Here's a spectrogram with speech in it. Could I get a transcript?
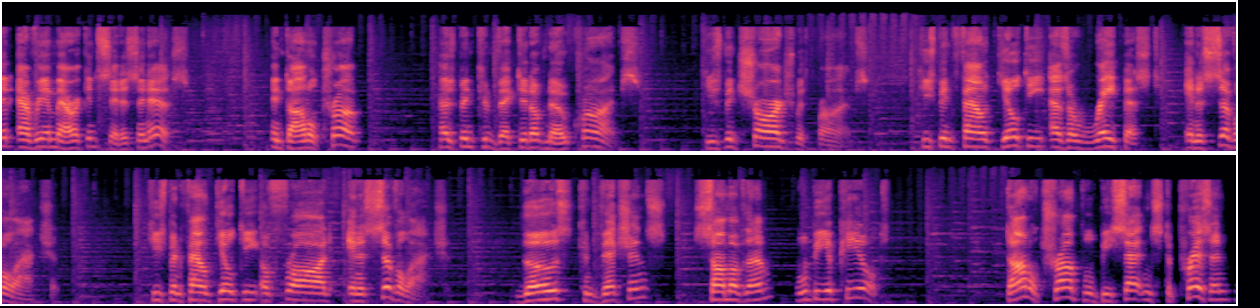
that every American citizen is. And Donald Trump has been convicted of no crimes. He's been charged with crimes. He's been found guilty as a rapist in a civil action. He's been found guilty of fraud in a civil action. Those convictions Some of them will be appealed. Donald Trump will be sentenced to prison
